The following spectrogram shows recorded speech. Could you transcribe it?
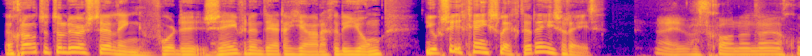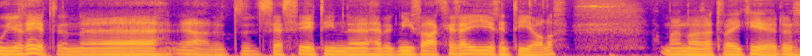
Een grote teleurstelling voor de 37-jarige de Jong... die op zich geen slechte race reed. Nee, het was gewoon een, een goede rit. En, uh, ja, het 14 uh, heb ik niet vaak gereden hier in Tialf. Maar maar twee keer. Dus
